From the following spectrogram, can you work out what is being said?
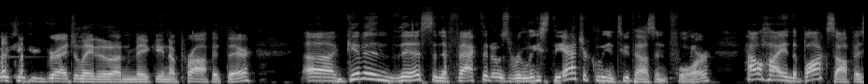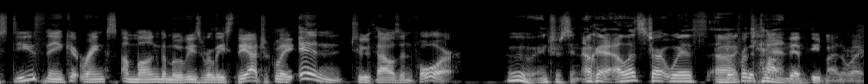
We can congratulate it on making a profit there. Uh, given this and the fact that it was released theatrically in 2004, how high in the box office do you think it ranks among the movies released theatrically in 2004? Ooh, interesting. Okay, uh, let's start with uh, Go for the Ken. top 50, by the way.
